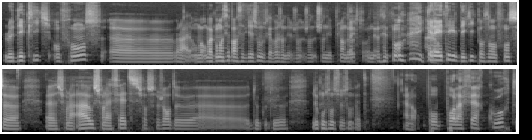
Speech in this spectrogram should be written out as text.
le déclic en France euh, voilà, on va, commencer par cette question parce qu'après j'en ai, plein d'autres honnêtement. Quel a été le déclic pour toi en France euh, euh, sur la house, sur la fête, sur ce genre de, de, consensus en fait? Alors pour, pour la faire courte,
